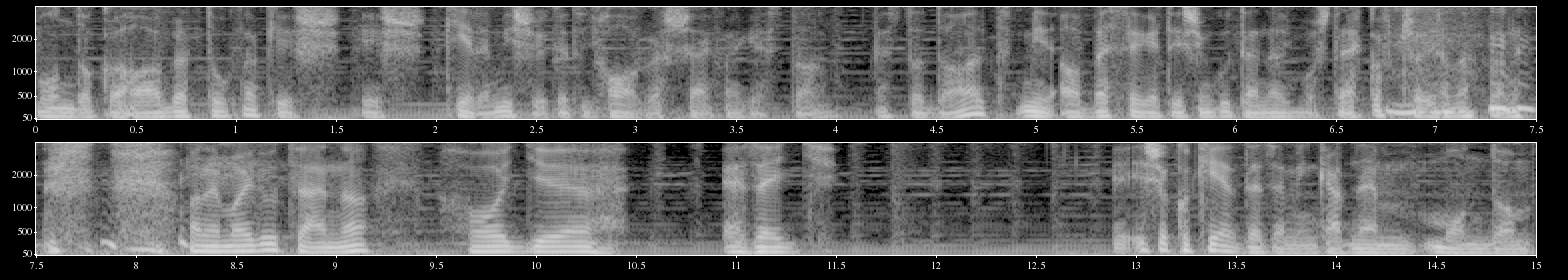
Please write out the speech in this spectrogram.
mondok a hallgatóknak, és, és kérem is őket, hogy hallgassák meg ezt a, ezt a dalt, mi a beszélgetésünk utána, hogy most elkapcsoljanak, hanem, hanem majd utána, hogy ez egy és akkor kérdezem, inkább nem mondom,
